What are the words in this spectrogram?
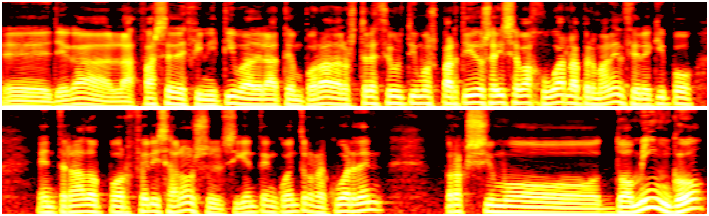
eh, llega la fase definitiva de la temporada. Los 13 últimos partidos, ahí se va a jugar la permanencia. El equipo entrenado por Félix Alonso. El siguiente encuentro, recuerden, próximo domingo,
